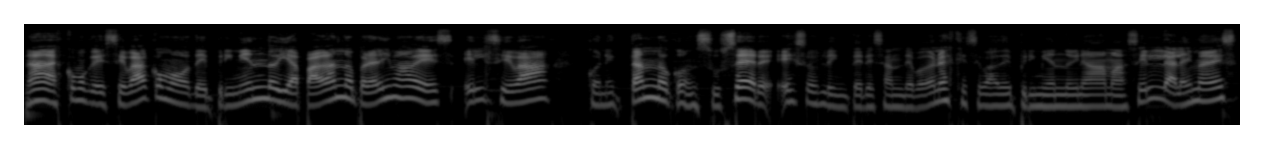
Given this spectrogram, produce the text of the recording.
Nada, es como que se va como deprimiendo y apagando, pero a la misma vez él se va conectando con su ser. Eso es lo interesante, porque no es que se va deprimiendo y nada más. Él a la misma vez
